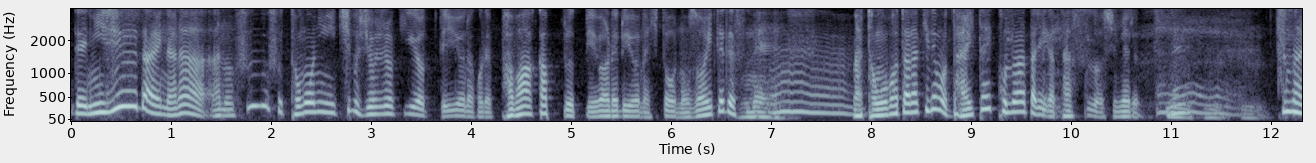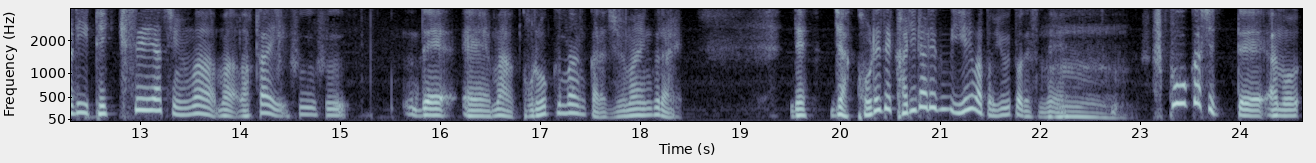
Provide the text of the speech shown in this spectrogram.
で、20代なら、あの、夫婦ともに一部上場企業っていうような、これ、パワーカップルって言われるような人を除いてですね、ううんまあ、共働きでも大体このあたりが多数を占めるんですね。えつまり、適正家賃は、まあ、若い夫婦で、えーまあ、5、6万から10万円ぐらい。で、じゃあ、これで借りられる家はというとですね、うん福岡市って、あの、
